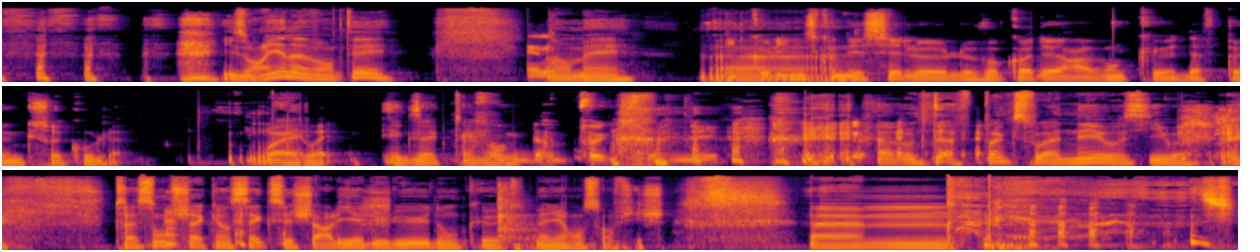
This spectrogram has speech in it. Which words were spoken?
Ils ont rien inventé. Et non. mais. Phil euh, Collins connaissait le, le vocodeur avant que Daft Punk soit cool. Ouais, ouais. exactement. Donc, d'un peu que soit né. donc Daft Punk soit né aussi, ouais. De toute façon, chacun sait que c'est Charlie et Lulu, donc euh, de toute manière, on s'en fiche. Euh... c'est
